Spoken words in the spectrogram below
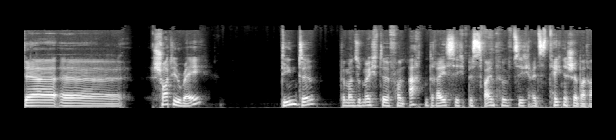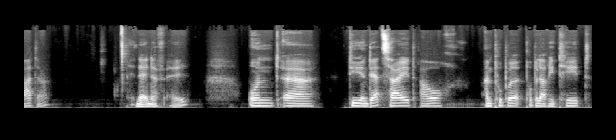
Der äh, Shorty Ray diente wenn man so möchte, von 38 bis 52 als technischer Berater in der NFL und äh, die in der Zeit auch an Pop Popularität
